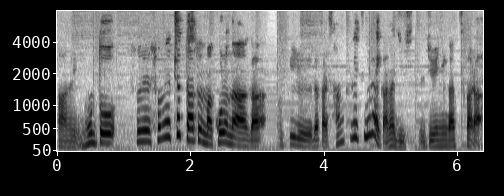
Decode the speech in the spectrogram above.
あの、本当それ、そのちょっと後、まあコロナが起きる、だから3ヶ月ぐらいかな、実質。12月から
